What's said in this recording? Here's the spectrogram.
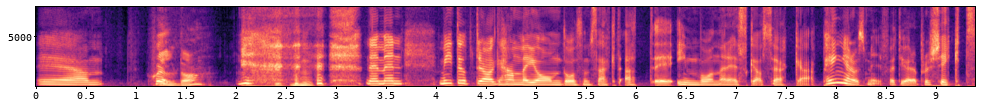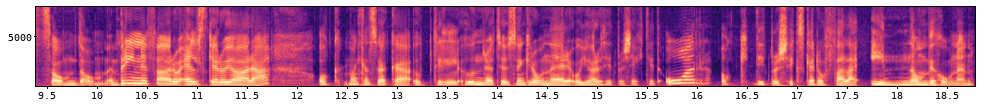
Ehm, Själv då? Nej men mitt uppdrag handlar ju om då som sagt att eh, invånare ska söka pengar hos mig för att göra projekt som de brinner för och älskar att göra. Och man kan söka upp till 100 000 kronor och göra sitt projekt i ett år och ditt projekt ska då falla inom visionen.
